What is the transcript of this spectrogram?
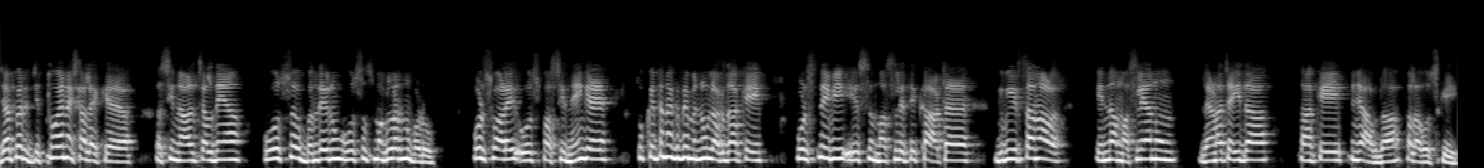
ਜਾਂ ਫਿਰ ਜਿੱਥੋਂ ਇਹ ਨਸ਼ਾ ਲੈ ਕੇ ਆਇਆ, ਅਸੀਂ ਨਾਲ ਚੱਲਦੇ ਹਾਂ, ਉਸ ਬੰਦੇ ਨੂੰ, ਉਸ ਸਮਗਲਰ ਨੂੰ ਫੜੋ। ਪੁਲਿਸ ਵਾਲੇ ਉਸ ਪਾਸੇ ਨਹੀਂ ਗਏ। ਸੋ ਕਿਤੇ ਨਾ ਕਿਤੇ ਮੈਨੂੰ ਲੱਗਦਾ ਕਿ ਪੁਲਿਸ ਦੀ ਵੀ ਇਸ ਮਸਲੇ ਤੇ ਘਾਟ ਹੈ। ਗੰਭੀਰਤਾ ਨਾਲ ਇਹਨਾਂ ਮਸਲਿਆਂ ਨੂੰ ਲੈਣਾ ਚਾਹੀਦਾ ਤਾਂ ਕਿ ਪੰਜਾਬ ਦਾ ਭਲਾ ਹੋ ਸਕੇ।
